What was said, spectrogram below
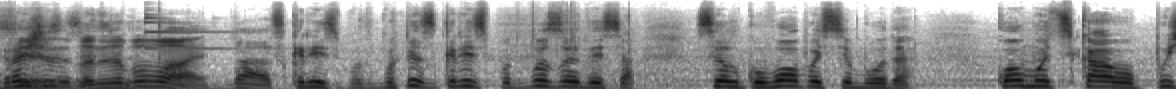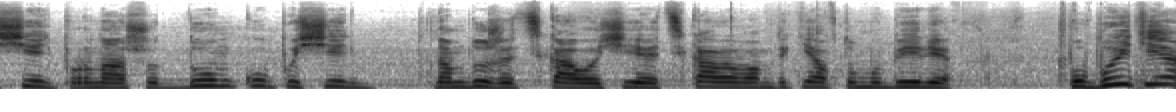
Коротше, Сєр, Не забувай. Да, скрізь, підпи- скрізь підписуйтеся, ссылку в описі буде. Кому цікаво, пишіть про нашу думку, пишіть, нам дуже цікаво, чи цікаві вам такі автомобілі побиті.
